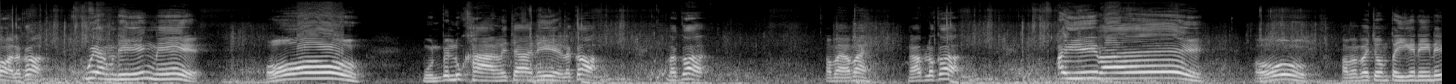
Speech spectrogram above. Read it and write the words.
ก่อนแล้วก็เคลื่องมันทิ้งนี่โอ้หมุนเป็นลูกคางเลยจ้านี่แล้วก็แล้วก็เอาไปเอาไปงับแล้วก็ไอ้ไปโอ้เอามันไปโจมตีกันเองได้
